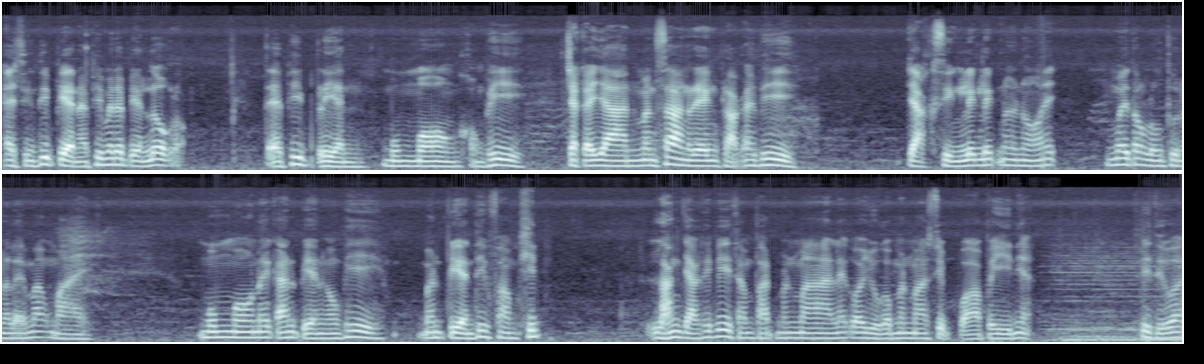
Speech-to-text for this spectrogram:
ไอสิ่งที่เปลี่ยนนะพี่ไม่ได้เปลี่ยนโลกหรอกแต่พี่เปลี่ยนมุมมองของพี่จักรยานมันสร้างแรงผลักให้พี่จากสิ่งเล็ก ๆ น้อยๆ ไม่ต้องลงทุนอะไรมากมาย มุมมองในการเปลี่ยนของพี่มันเปลี่ยนที่ความคิด หลังจากที่พี่สัมผัสมันมา แล้วก็อยู่กับมันมาสิบกว่าปีเนี่ยพี่ถือว่า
